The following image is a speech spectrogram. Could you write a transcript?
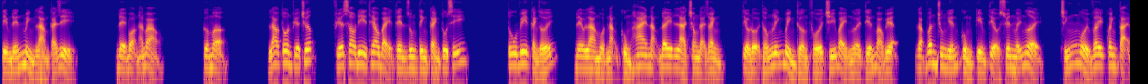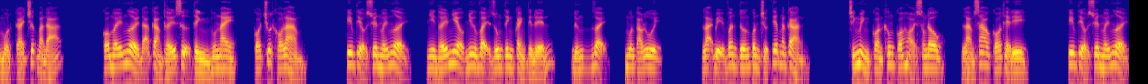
tìm đến mình làm cái gì? Để bọn hắn bảo, cơ mở. Lao tôn phía trước phía sau đi theo bảy tên dung tinh cảnh tu sĩ. Tu vi cảnh giới đều là một nặng cùng hai nặng đây là trong đại doanh tiểu đội thống lĩnh bình thường phối trí bảy người tiến vào viện gặp vân trung yến cùng kim tiểu xuyên mấy người chính ngồi vây quanh tại một cái trước bàn đá. Có mấy người đã cảm thấy sự tình hôm nay có chút khó làm. Kim tiểu xuyên mấy người nhìn thấy nhiều như vậy dung tinh cảnh tiến đến đứng dậy muốn cáo lui. Lại bị vân tướng quân trực tiếp ngăn cản. Chính mình còn không có hỏi xong đâu làm sao có thể đi? Kim tiểu xuyên mấy người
